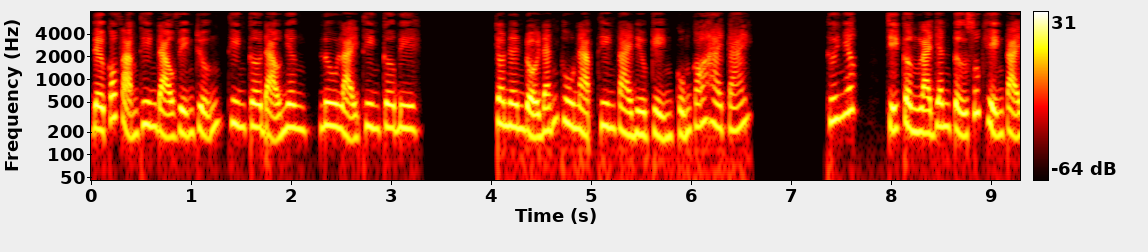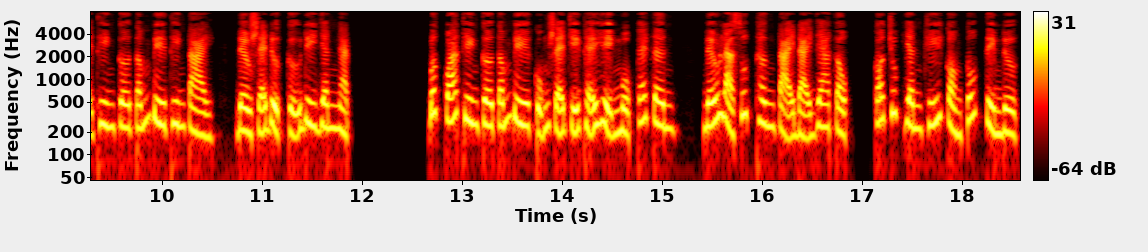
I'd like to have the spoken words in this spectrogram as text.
đều có Phạm Thiên Đạo viện trưởng, Thiên Cơ đạo nhân, lưu lại Thiên Cơ bia. Cho nên đội đánh thu nạp thiên tài điều kiện cũng có hai cái. Thứ nhất, chỉ cần là danh tự xuất hiện tại Thiên Cơ tấm bia thiên tài, đều sẽ được cử đi danh ngạch. Bất quá Thiên Cơ tấm bia cũng sẽ chỉ thể hiện một cái tên, nếu là xuất thân tại đại gia tộc, có chút danh khí còn tốt tìm được,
